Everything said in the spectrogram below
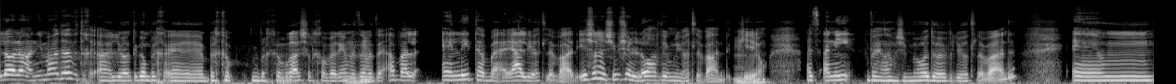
לא לא אני מאוד אוהבת אה, להיות גם אה, בח, בחברה של חברים וזה. וזה אבל אין לי את הבעיה להיות לבד יש אנשים שלא אוהבים להיות לבד. כאילו אז אני בן אדם שמאוד אוהב להיות לבד. אמ,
